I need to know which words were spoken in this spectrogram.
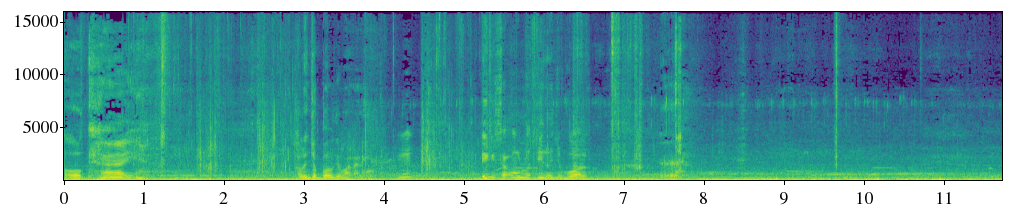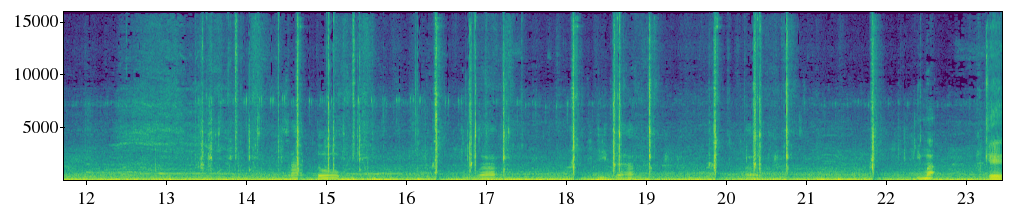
Oke. Kalau jebol gimana nih? Hmm? Insya Allah tidak jebol. Eh, 5 oke okay.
